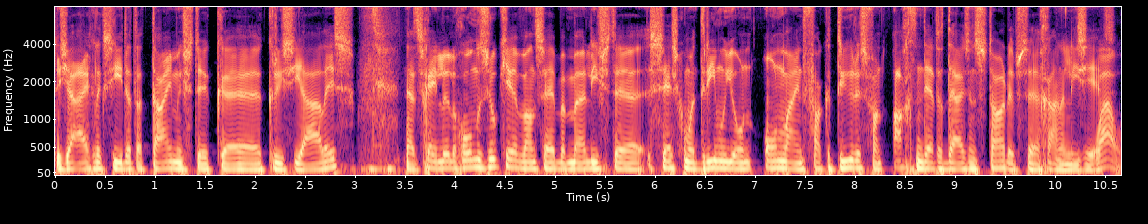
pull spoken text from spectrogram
Dus ja, eigenlijk zie je dat dat timingstuk eh, cruciaal is. Nou, het is geen lullig onderzoekje, want ze hebben maar liefst eh, 6,3 miljoen online vacatures van 38.000 start-ups eh, geanalyseerd. Wauw.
